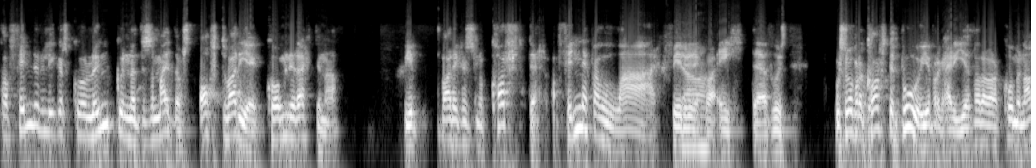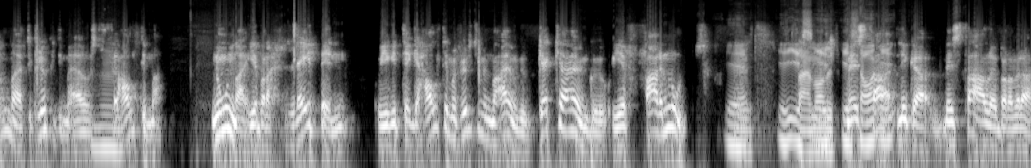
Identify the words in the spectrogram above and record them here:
þá finnur líka sko lönguna til þess að mæta. Oft var ég komin í rektina ég var eitthvað svona korter að finna eitthvað lag fyrir Já. eitthvað eitt eða þú veist. Og svo bara korter búið, ég bara, herri, ég þarf að vera komin annað eftir klukkutíma eða þú veist, Mhm. fyrir hálftíma. Núna, ég bara hleyp inn og ég get tekið hálftíma, 40 minna æfingu, geggja æfingu og ég er farin út ég, ég, ég, ég, ég, minnst sá, það ég, líka, minnst það alveg bara vera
